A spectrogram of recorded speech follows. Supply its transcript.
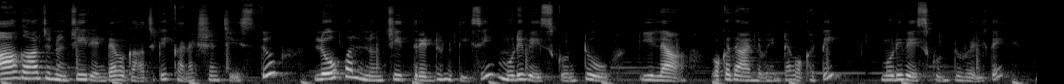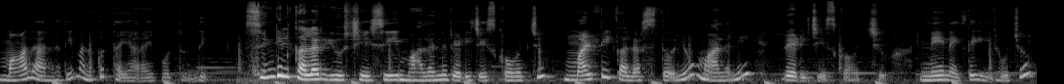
ఆ గాజు నుంచి రెండవ గాజుకి కనెక్షన్ చేస్తూ లోపల నుంచి థ్రెడ్ను తీసి ముడి వేసుకుంటూ ఇలా ఒకదాని వెంట ఒకటి ముడి వేసుకుంటూ వెళ్తే మాల అన్నది మనకు తయారైపోతుంది. సింగిల్ కలర్ యూజ్ చేసి మాలని రెడీ చేసుకోవచ్చు. మల్టీ కలర్స్తోనూ మాలని రెడీ చేసుకోవచ్చు. నేనైతే ఈరోజు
